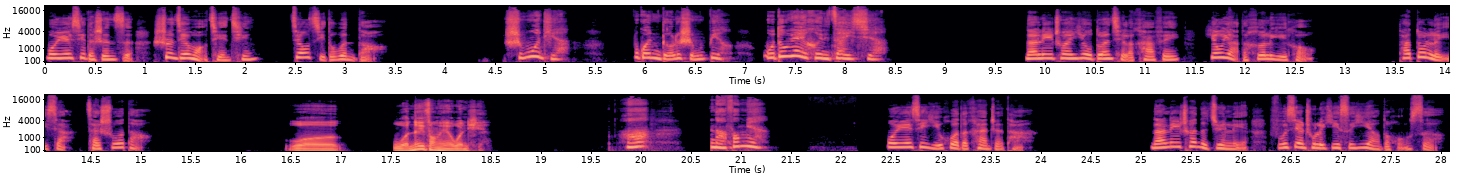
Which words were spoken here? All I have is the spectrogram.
莫云熙的身子瞬间往前倾，焦急的问道：“什么问题？”不管你得了什么病，我都愿意和你在一起。南离川又端起了咖啡，优雅的喝了一口，他顿了一下，才说道：“我，我那方面有问题。”啊？哪方面？莫云熙疑惑的看着他。南离川的俊脸浮现出了一丝异样的红色，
